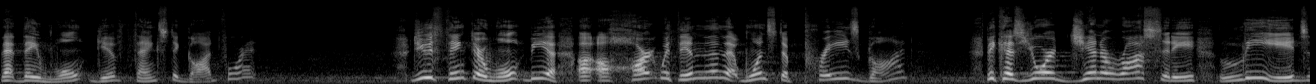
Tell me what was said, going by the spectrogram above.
that they won't give thanks to God for it? Do you think there won't be a, a, a heart within them that wants to praise God? Because your generosity leads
